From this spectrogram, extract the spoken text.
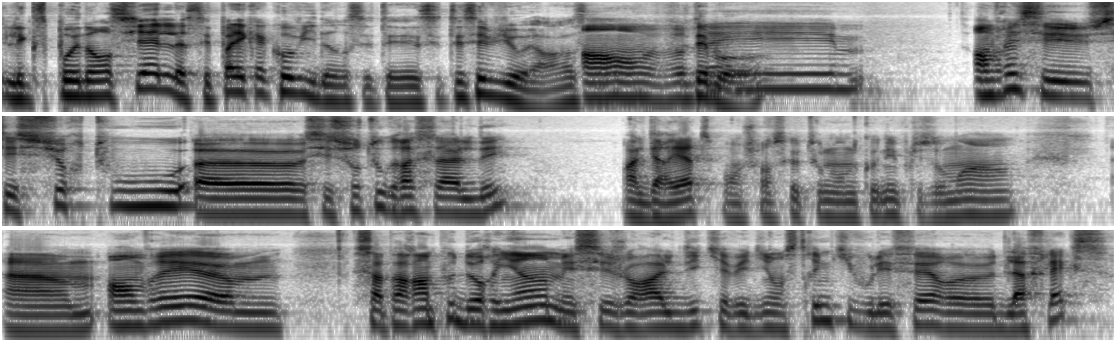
l'exponentiel, c'est pas les cas Covid, hein, c'était c'était ses viewers. hein. En C'était beau, vrai, en vrai c'est surtout, euh, c'est surtout grâce à Aldé. Alderiat, bon, je pense que tout le monde connaît plus ou moins. Euh, en vrai, euh, ça part un peu de rien, mais c'est genre Aldi qui avait dit en stream qu'il voulait faire euh, de la flex.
